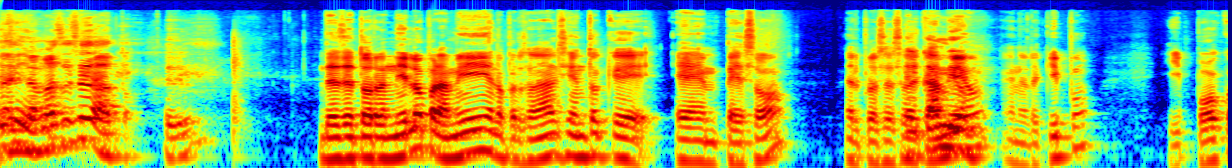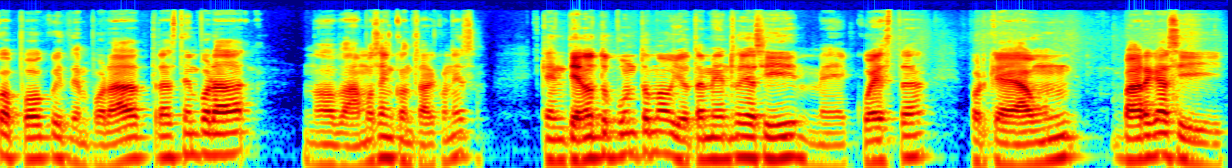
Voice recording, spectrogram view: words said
más, nada más ese dato. Desde Torrenilo, para mí, en lo personal, siento que empezó el proceso El de cambio, cambio. en el equipo y poco a poco y temporada tras temporada nos vamos a encontrar con eso. Que entiendo tu punto, Mau, yo también soy así, me cuesta, porque aún Vargas y,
